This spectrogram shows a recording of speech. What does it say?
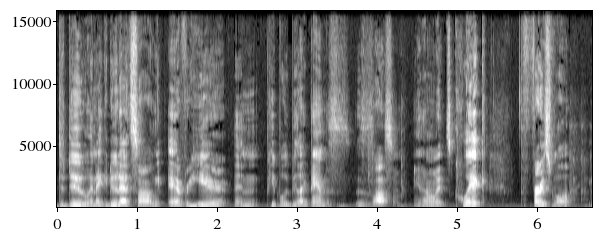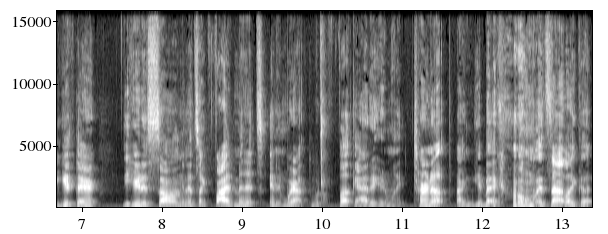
to do. And they could do that song every year, and people would be like, damn, this is this is awesome. You know, it's quick. First of all, you get there, you hear this song, and it's like five minutes, and then we're out. We're the fuck out of here. I'm like, turn up. I can get back home. It's not like a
